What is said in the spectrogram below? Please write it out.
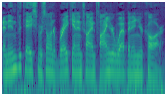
an invitation for someone to break in and try and find your weapon in your car.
